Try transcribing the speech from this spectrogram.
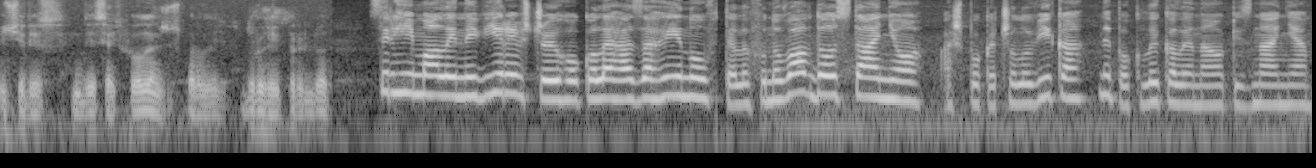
і через 10 хвилин ж прилетів другий прильот. Сергій Малий не вірив, що його колега загинув, телефонував до останнього, аж поки чоловіка не покликали на опізнання.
